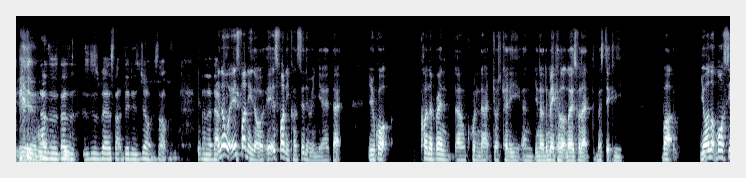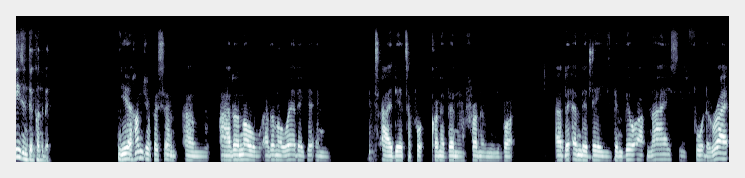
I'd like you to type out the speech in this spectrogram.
Yeah. doesn't, doesn't, just better start doing his job. Stop none of that. You know what? It's funny though. It is funny considering, yeah, that you've got Conor Benn um, calling that Josh Kelly, and you know they make a lot of noise for that domestically. But you're a lot more seasoned than Conor Benn. Yeah, hundred percent. I don't know. I don't know where they're getting this idea to put Conor Benn in front of me, but at the end of the day, he's been built up nice. He's fought the right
